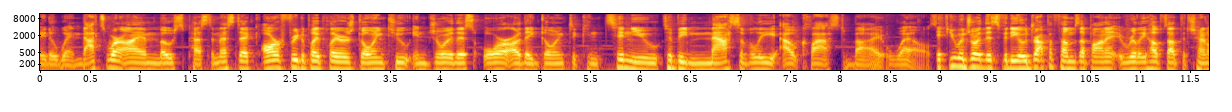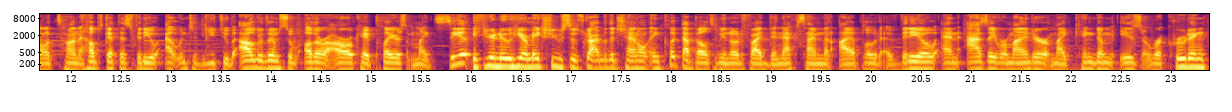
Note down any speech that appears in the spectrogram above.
pay to win. That's where I am most pessimistic. Are free-to-play players going to enjoy this or are they going to continue to be massively outclassed by whales if you enjoyed this video drop a thumbs up on it. It really helps out the channel a ton. It helps get this video out into the YouTube algorithm so other ROK players might see it. If you're new here make sure you subscribe to the channel and click that bell to be notified the next time that I upload a video. And as a reminder my kingdom is recruiting.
